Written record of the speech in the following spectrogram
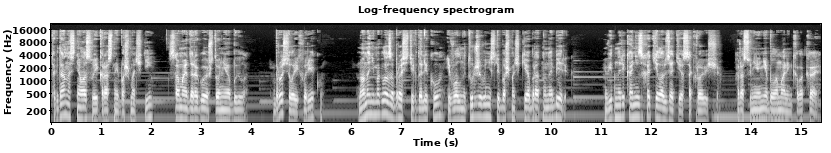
Тогда она сняла свои красные башмачки, самое дорогое, что у нее было, бросила их в реку. Но она не могла забросить их далеко, и волны тут же вынесли башмачки обратно на берег. Видно, река не захотела взять ее сокровище, раз у нее не было маленького Кая.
